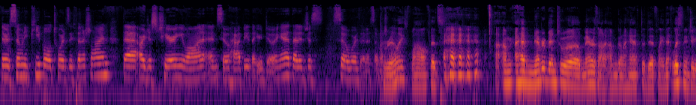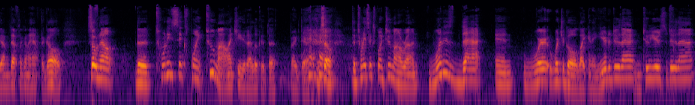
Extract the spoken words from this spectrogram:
there's so many people towards the finish line that are just cheering you on and so happy that you're doing it that it's just so worth it. It's so much fun. Really? Wow, that's. I, I'm, I have never been to a marathon. I'm going to have to definitely. Listening to you, I'm definitely going to have to go. So now, the 26.2 mile. I cheated. I looked at the right there. so the 26.2 mile run. When is that? And where? What's your goal? Like in a year to do that? In two years to do that?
